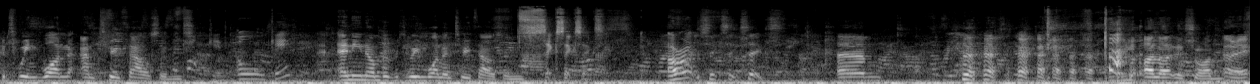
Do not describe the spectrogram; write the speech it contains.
between 1 and 2,000. okay. Okay. Any number between 1 and 2,000. Six six six. Alright, 666. Um, I like this one. All right.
